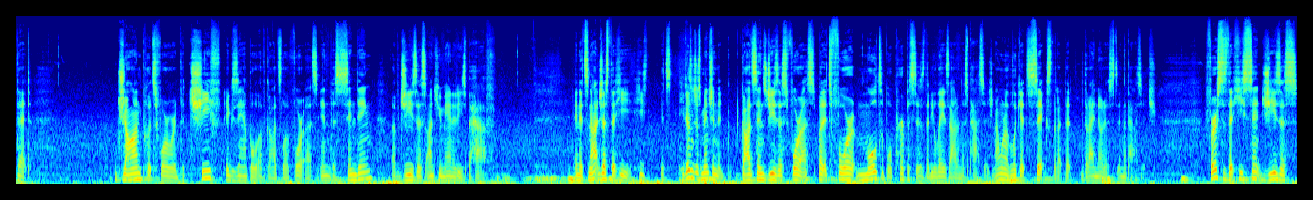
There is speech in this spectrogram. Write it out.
that John puts forward the chief example of God's love for us in the sending of Jesus on humanity's behalf. And it's not just that he he it's he doesn't just mention that God sends Jesus for us, but it's for multiple purposes that he lays out in this passage. And I want to look at six that I, that, that I noticed in the passage. First is that he sent Jesus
